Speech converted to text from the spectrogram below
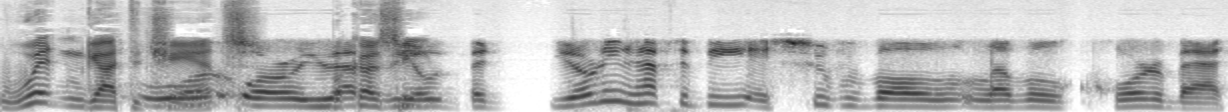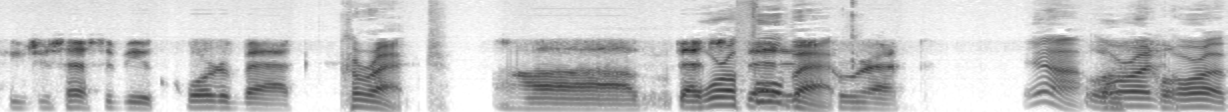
Witten got the chance or, or you have because be, he but you don't even have to be a Super Bowl level quarterback. You just have to be a quarterback. correct. Uh, that's, Or a fullback. correct. Yeah, Or or a, or a,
